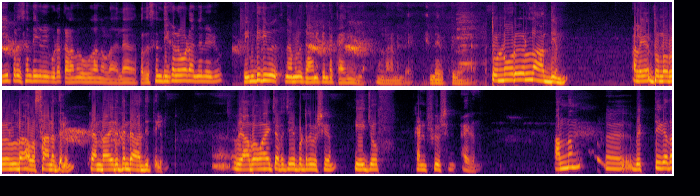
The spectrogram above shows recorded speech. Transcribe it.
ഈ പ്രതിസന്ധികളിൽ കൂടെ കടന്നു പോകുക എന്നുള്ളതല്ലാതെ പ്രതിസന്ധികളോട് അങ്ങനെ ഒരു പിന്തിരിവ് നമ്മൾ കാണിക്കേണ്ട കാര്യമില്ല എന്നുള്ളതാണ് എന്റെ എന്റെ വ്യക്തിപരമായ തൊണ്ണൂറുകളിൽ ആദ്യം അല്ലെങ്കിൽ തൊണ്ണൂറുകളുടെ അവസാനത്തിലും രണ്ടായിരത്തിന്റെ ആദ്യത്തിലും വ്യാപകമായി ചർച്ച ചെയ്യപ്പെട്ടൊരു വിഷയം ഏജ് ഓഫ് കൺഫ്യൂഷൻ ആയിരുന്നു. അന്നും വ്യക്തിഗത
